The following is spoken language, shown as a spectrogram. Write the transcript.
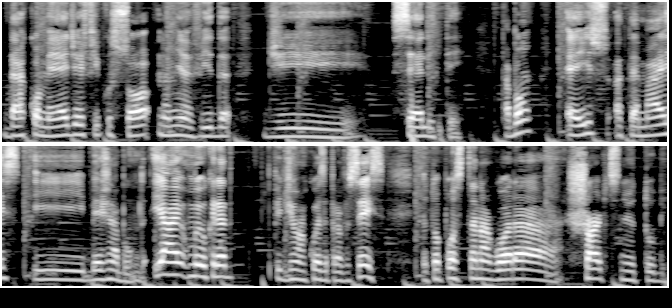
da comédia e fico só na minha vida de CLT. Tá bom? É isso, até mais e beijo na bunda. E aí, eu queria pedir uma coisa para vocês. Eu tô postando agora shorts no YouTube.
